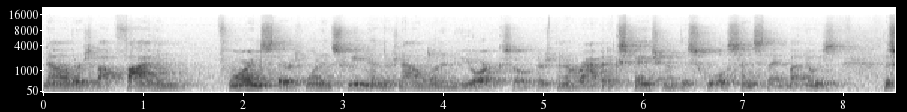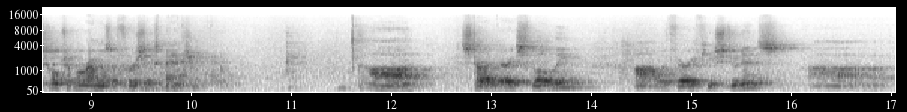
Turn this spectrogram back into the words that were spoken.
Now there's about five in Florence, there's one in Sweden, and there's now one in New York. So there's been a rapid expansion of this school since then, but it was, the sculpture program was the first expansion. Uh, started very slowly uh, with very few students. Uh,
